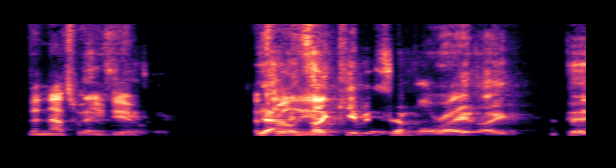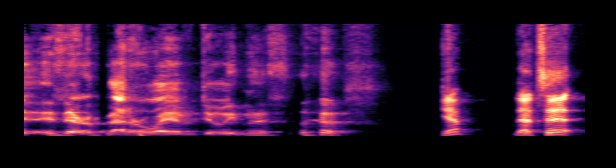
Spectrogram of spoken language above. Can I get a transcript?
then that's what that's you do. That's yeah, really it's it. like keep it simple, right? Like, is there a better way of doing this? yep, that's it.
